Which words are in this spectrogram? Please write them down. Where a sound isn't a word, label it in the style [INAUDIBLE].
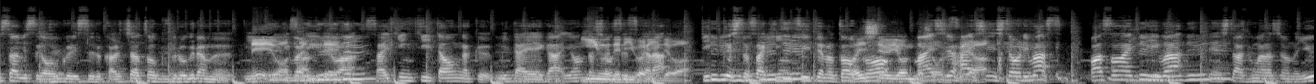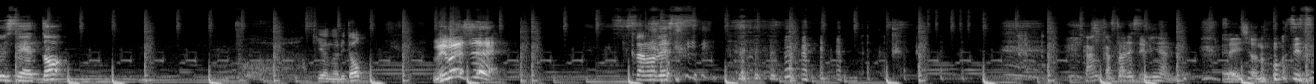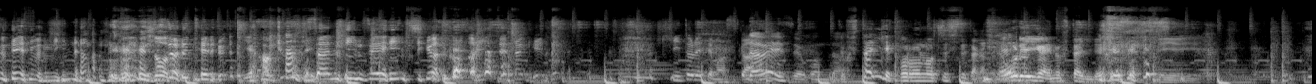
ムサービスがお送りするカルチャートークプログラム「ミ令和ーバリー」では最近聴いた音楽見た映画読んだ小説からピックした作品についてのトークを毎週配信しております。パーソナリティは [LAUGHS] 天使と悪魔ラジオの優勢と清則と梅林草野です。[LAUGHS] 感化されすぎなんだよ最初の説明文みんな。[LAUGHS] どうだ？聞い取れてる。いやわかんない。3人全員違うこと言ってたけど。聞き取れてますか？ダメですよこんな。二人でコロのちしてたからね。え？俺以外の二人で。いやいやいや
